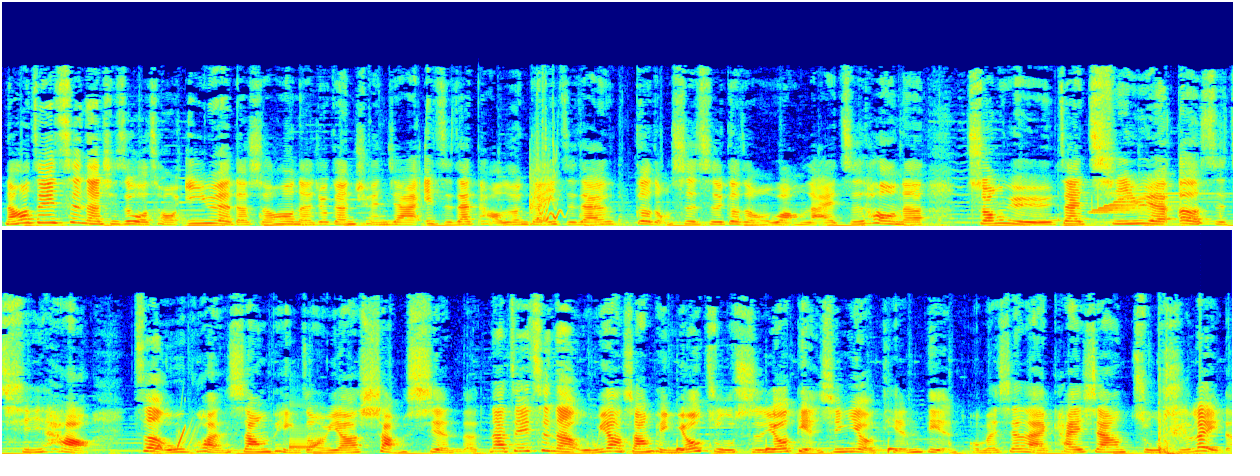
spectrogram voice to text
然后这一次呢，其实我从一月的时候呢，就跟全家一直在讨论，跟一直在各种试吃、各种往来之后呢，终于在七月二十七号，这五款商品终于要上线了。那这一次呢，五样商品有主食、有点心、也有甜点。我们先来开箱主食类的。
